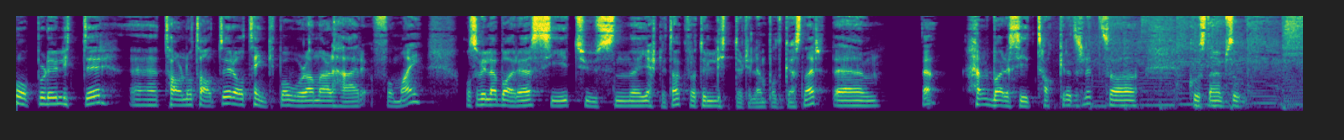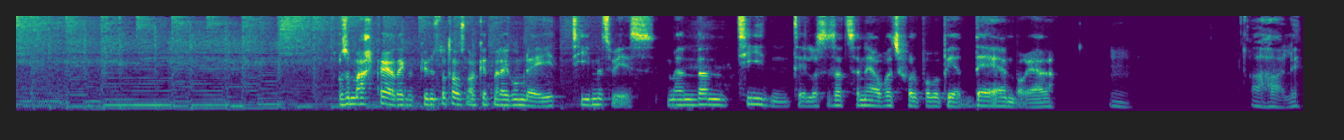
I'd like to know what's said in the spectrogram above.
håper du lytter, eh, tar notater og tenker på hvordan er det her for meg. Og så vil jeg bare si tusen hjertelig takk for at du lytter til den podkasten her. Det, jeg vil bare si takk, rett og slett. Så kos deg med episoden. Og så merker jeg at jeg kunne stått og snakket med deg om det i timevis, men den tiden til å sette seg ned og faktisk få det på papir, det er en barriere. Mm. Ja, herlig.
